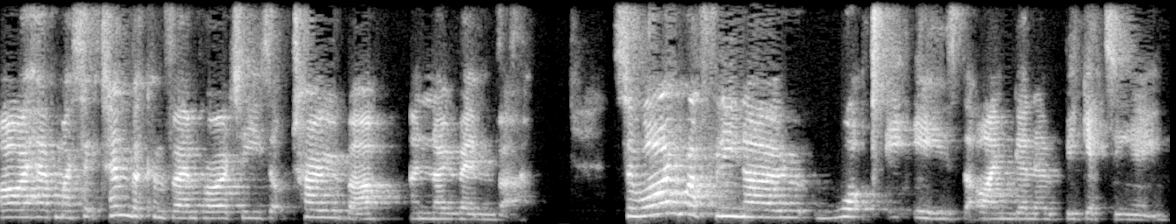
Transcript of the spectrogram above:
I have my September confirmed priorities, October and November. So I roughly know what it is that I'm going to be getting in.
